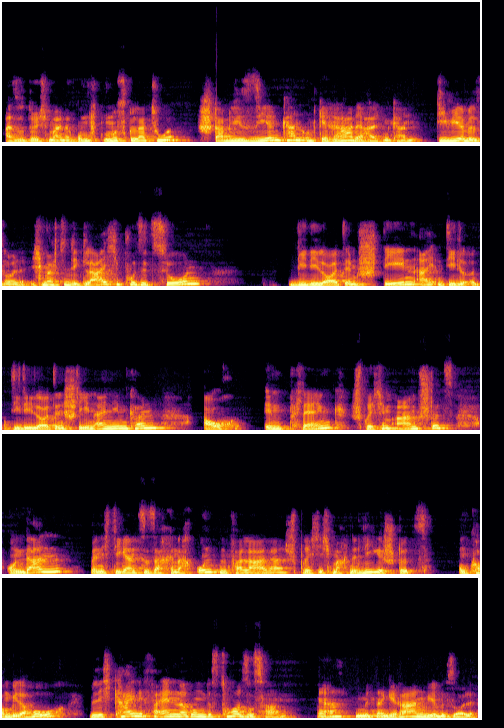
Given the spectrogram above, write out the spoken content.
also durch meine Rumpfmuskulatur, stabilisieren kann und gerade halten kann. Die Wirbelsäule. Ich möchte die gleiche Position, wie die Leute im Stehen, die, die die Leute im Stehen einnehmen können, auch in Plank, sprich im Armstütz. Und dann wenn ich die ganze Sache nach unten verlagere, sprich ich mache eine Liegestütz und komme wieder hoch, will ich keine Veränderung des Torsos haben. Ja, mit einer geraden Wirbelsäule.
